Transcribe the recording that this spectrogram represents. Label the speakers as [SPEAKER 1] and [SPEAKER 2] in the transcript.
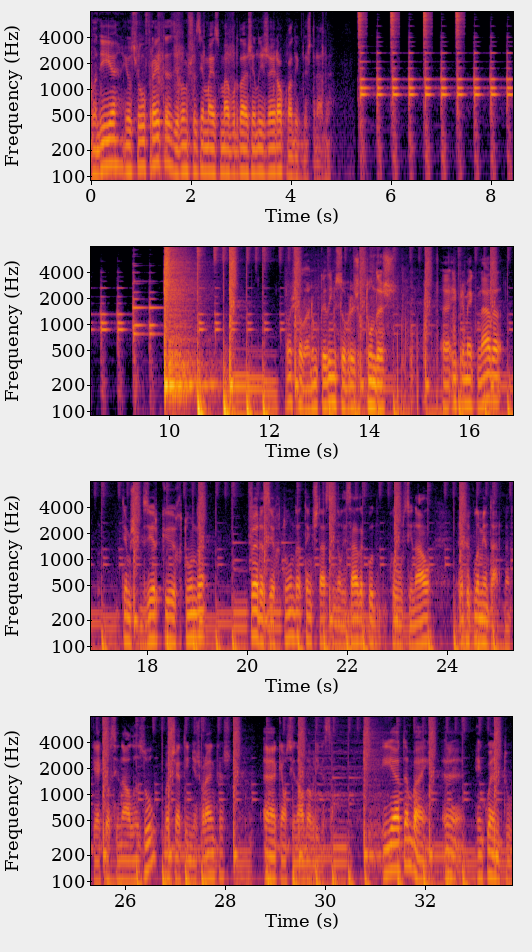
[SPEAKER 1] Bom dia, eu sou o Freitas e vamos fazer mais uma abordagem ligeira ao Código da Estrada. Vamos falar um bocadinho sobre as rotundas uh, e primeiro que nada temos que dizer que rotunda, para ser rotunda, tem que estar sinalizada com, o sinal regulamentar, que é aquele sinal azul, com as setinhas brancas, uh, que é um sinal de obrigação. E é também, uh, enquanto,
